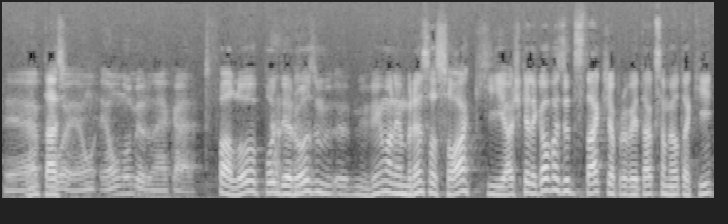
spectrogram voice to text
É, Fantástico. Pô, é, um, é um número, né, cara? Tu falou poderoso, me vem uma lembrança só que acho que é legal fazer o destaque de aproveitar que o Samuel tá aqui.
